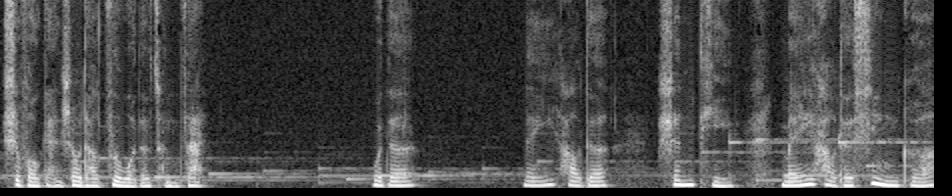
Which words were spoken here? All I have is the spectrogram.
是否感受到自我的存在？我的美好的。身体美好的性格，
